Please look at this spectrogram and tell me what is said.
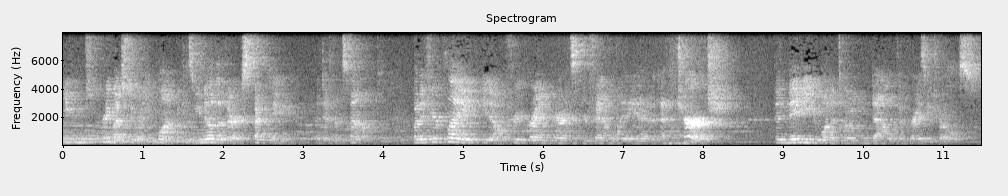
you can pretty much do what you want because you know that they're expecting a different sound. But if you're playing, you know, for your grandparents and your family at, at church, then maybe you want to tone down the crazy trills.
